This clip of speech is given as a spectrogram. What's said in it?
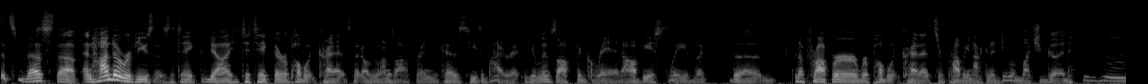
It's messed up. And Hondo refuses to take uh, to take the Republic credits that Obi Wan is offering because he's a pirate. He lives off the grid. Obviously, the the the proper Republic credits are probably not going to do him much good. Mm-hmm,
